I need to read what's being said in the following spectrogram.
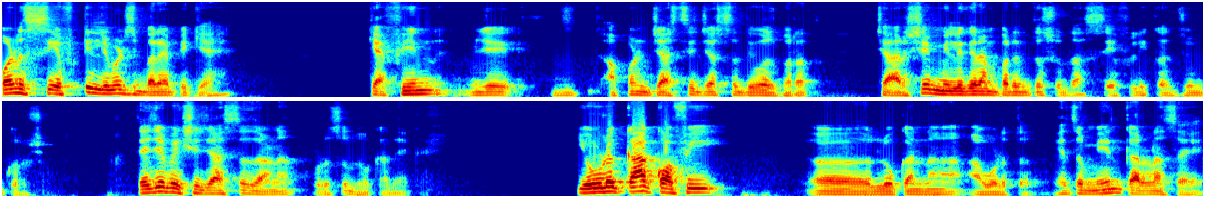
पण सेफ्टी लिमिट्स बऱ्यापैकी आहेत. कॅफिन म्हणजे आपण जास्तीत जास्त दिवसभरात चारशे मिलीग्रॅमपर्यंत सुद्धा सेफली कन्झ्युम करू शकतो. त्याच्यापेक्षा जास्त जाणं थोडंसं धोकादायक आहे. एवढं का कॉफी लोकांना आवडतं? ह्याचं मेन कारण असं आहे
